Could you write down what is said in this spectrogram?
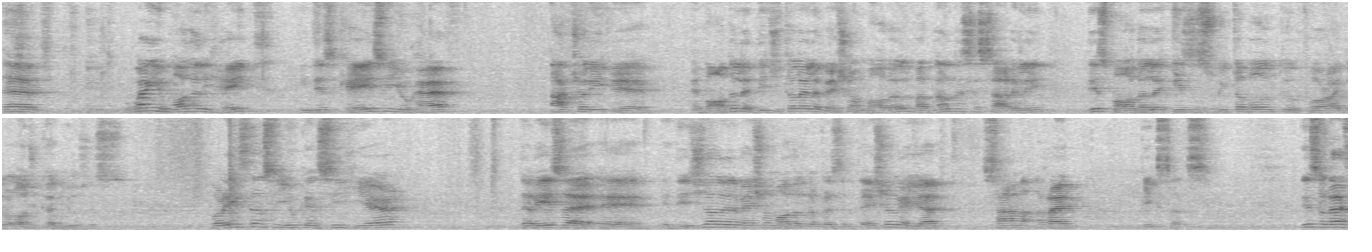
it. Uh, when you model height, in this case, you have actually a, a model, a digital elevation model, but not necessarily this model is suitable to, for hydrological uses. For instance, you can see here there is a, a, a digital elevation model representation and you have some red pixels. These red,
